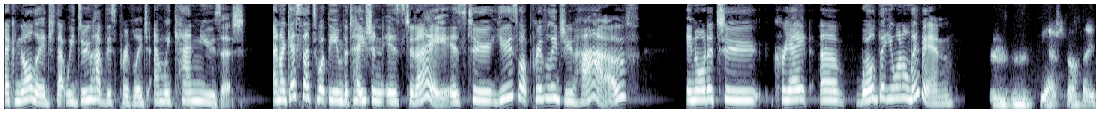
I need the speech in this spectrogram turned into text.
acknowledge that we do have this privilege and we can use it. And I guess that's what the invitation is today is to use what privilege you have in order to create a world that you want to live in. Mm-hmm. Yeah, totally.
